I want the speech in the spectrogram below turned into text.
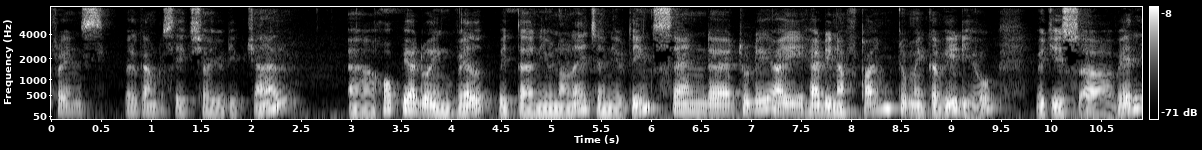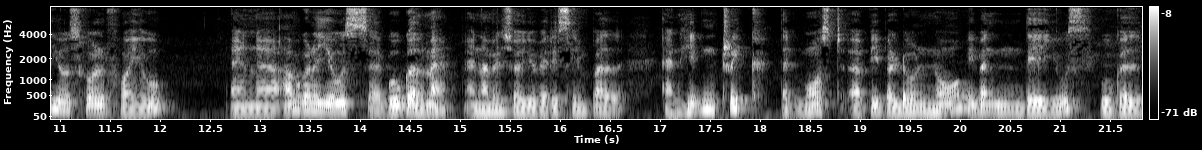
friends, welcome to Seek Show YouTube channel. Uh, hope you are doing well with uh, new knowledge and new things. And uh, today I had enough time to make a video which is uh, very useful for you. And uh, I'm to use uh, Google Map and I will show you very simple and hidden trick that most people don't know even they use Google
